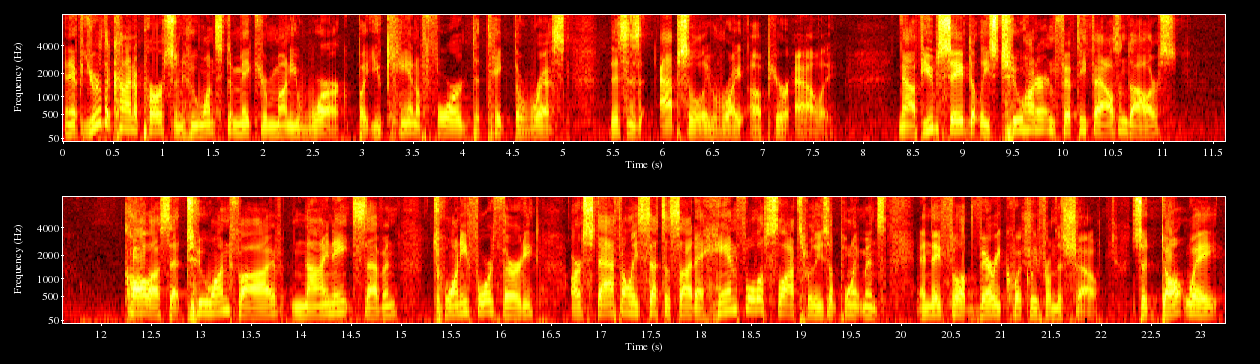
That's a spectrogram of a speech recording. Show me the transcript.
And if you're the kind of person who wants to make your money work, but you can't afford to take the risk, this is absolutely right up your alley. Now, if you've saved at least $250,000, call us at 215 987 2430. Our staff only sets aside a handful of slots for these appointments, and they fill up very quickly from the show. So don't wait.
